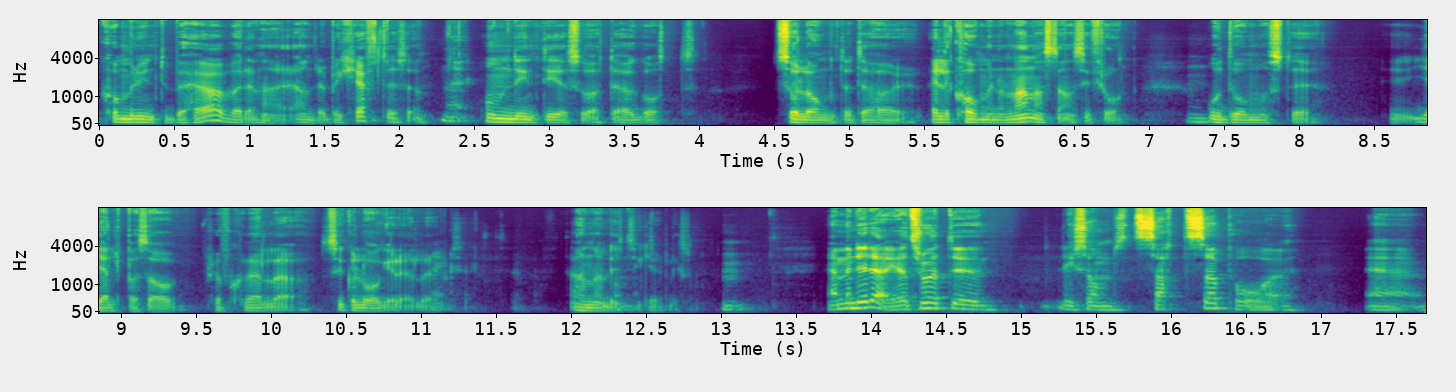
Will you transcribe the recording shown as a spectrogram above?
kommer du inte behöva den här andra bekräftelsen. Nej. Om det inte är så att det har gått så långt att det har, eller kommer någon annanstans ifrån. Mm. Och då måste hjälpas av professionella psykologer eller Exakt. analytiker. Liksom. Nej men det där, jag tror att du liksom satsar på eh,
